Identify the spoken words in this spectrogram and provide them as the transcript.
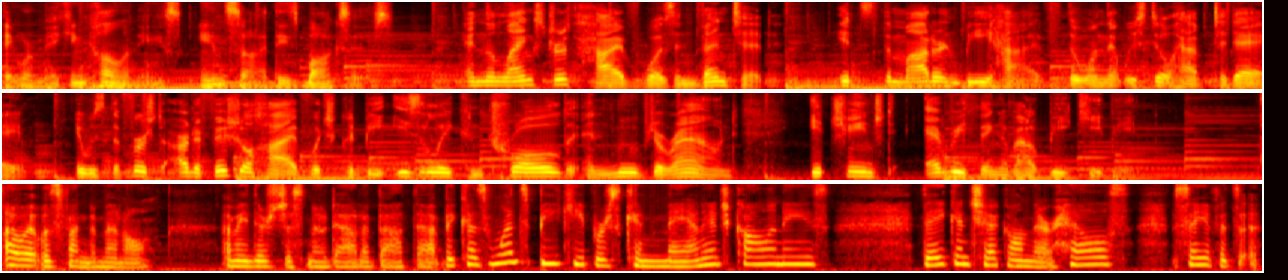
they were making colonies inside these boxes. And the Langstroth hive was invented. It's the modern beehive, the one that we still have today. It was the first artificial hive which could be easily controlled and moved around. It changed everything about beekeeping. Oh, it was fundamental. I mean, there's just no doubt about that. Because once beekeepers can manage colonies, they can check on their health. Say if it's a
